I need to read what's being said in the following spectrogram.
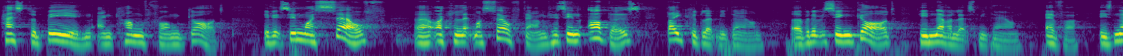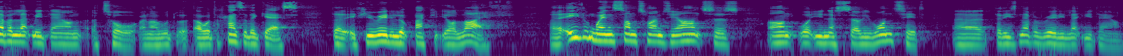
has to be in and come from God. If it's in myself, uh, I can let myself down. If it's in others, they could let me down. Uh, but if it's in God, He never lets me down ever. He's never let me down at all. And I would, I would hazard a guess that if you really look back at your life, uh, even when sometimes the answers aren't what you necessarily wanted, uh, that He's never really let you down.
